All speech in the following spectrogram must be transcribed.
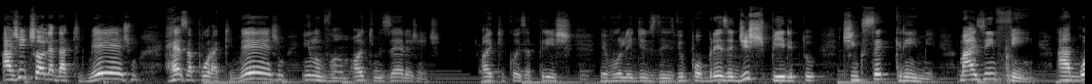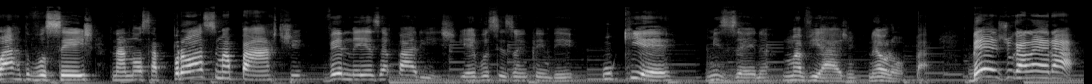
A gente olha daqui mesmo, reza por aqui mesmo e não vamos. Olha que miséria, gente. Olha que coisa triste. Eu vou lhe dizer, viu? Pobreza de espírito tinha que ser crime. Mas enfim, aguardo vocês na nossa próxima parte, Veneza, Paris. E aí vocês vão entender o que é miséria numa viagem na Europa. Beijo, galera!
